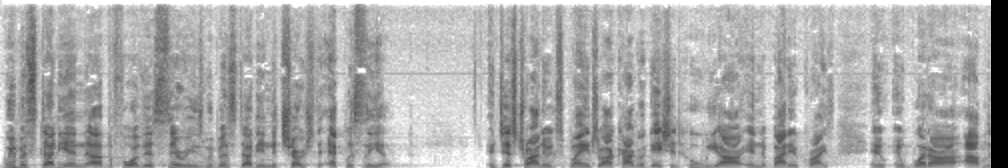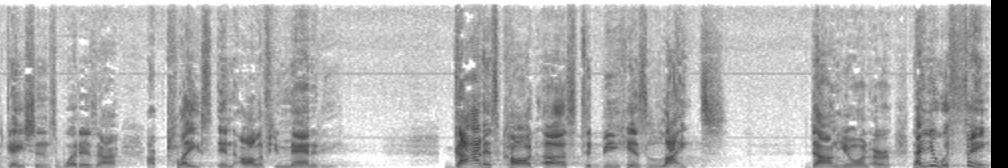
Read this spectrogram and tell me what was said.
we've been studying, uh, before this series, we've been studying the church, the ecclesia. and just trying to explain to our congregation who we are in the body of Christ and, and what are our obligations, what is our, our place in all of humanity. God has called us to be his light down here on earth. Now, you would think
